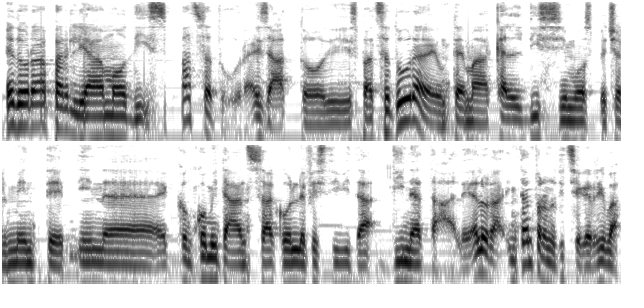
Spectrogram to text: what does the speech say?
Ed ora parliamo di spazzatura, esatto, di spazzatura è un tema caldissimo specialmente in eh, concomitanza con le festività di Natale. Allora, intanto la notizia che arriva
